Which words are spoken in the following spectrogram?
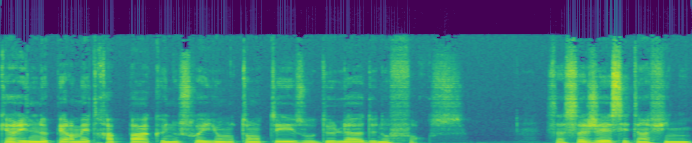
car il ne permettra pas que nous soyons tentés au-delà de nos forces. Sa sagesse est infinie,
